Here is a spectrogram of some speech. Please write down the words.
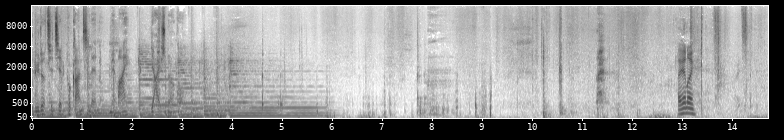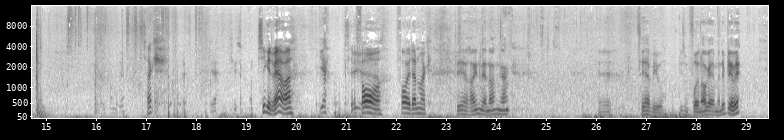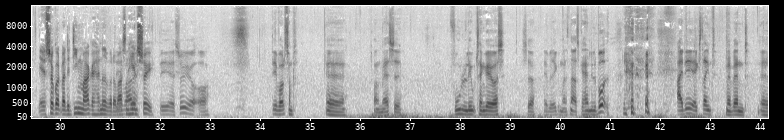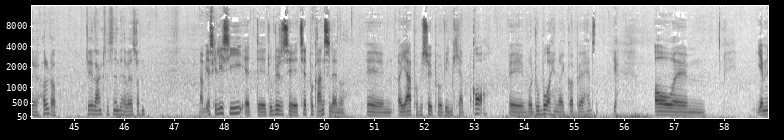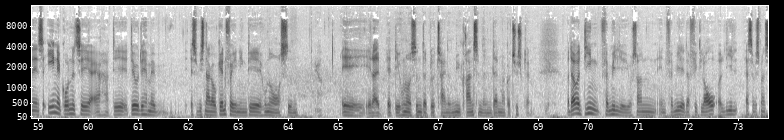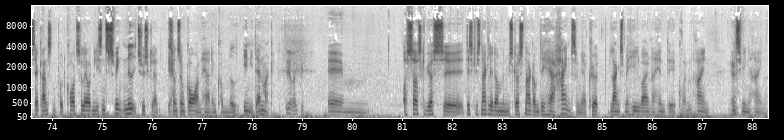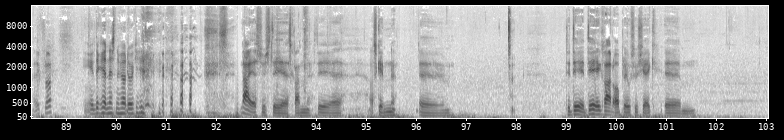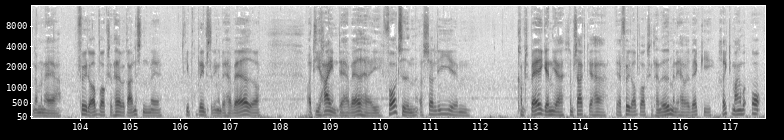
Du lytter til Tæt på Grænselandet med mig, jeg Snørgaard. Hej Henrik. Tak. Ja, Sikke et vejr, var. Ja, Det er forår, forår i Danmark. det er regnvejr nok en gang. Øh, det har vi jo ligesom fået nok af, men det bliver ved. Ja, så godt var det din marker hernede, hvor der Det var sådan en hel sø. Det er søer, og det er voldsomt. Øh, og en masse fugleliv, tænker jeg også. Så jeg ved ikke, om man snart skal have en lille båd. Ej, det er ekstremt med vandet. Øh, hold op. Det er lang tid siden, det har været sådan. Nå, jeg skal lige sige, at øh, du lytter til Tæt på Grænselandet. Øh, og jeg er på besøg på Vilmkjær Gård, øh, hvor du bor, Henrik Godbjerg Hansen. Ja. Og øh, jamen, altså, en af grundene til, at jeg er her, det, det er jo det her med, altså vi snakker jo genforeningen, det er 100 år siden. Ja. Øh, eller at det er 100 år siden, der blev tegnet en ny grænse mellem Danmark og Tyskland. Ja. Og der var din familie jo sådan en familie, der fik lov at lige... Altså hvis man ser grænsen på et kort, så laver den lige sådan en sving ned i Tyskland. Ja. Sådan som gården her, den kom med ind i Danmark. Det er rigtigt. Øhm, og så skal vi også, øh, det skal vi snakke lidt om, men vi skal også snakke om det her hegn, som jeg har kørt langs med hele vejen herhen. Det er grønne hegn, Ja. vildsvinehegnet. Er det ikke flot? Ja. Det kan jeg næsten høre, du ikke? Nej, jeg synes, det er skræmmende. Det er og skæmmende. Øh, det, det, det er ikke rart at opleve, synes jeg ikke. Øh, når man er født og opvokset her ved grænsen med de problemstillinger, der har været, og, og de hegn, der har været her i fortiden, og så lige øh, kom tilbage igen. Jeg, som sagt, jeg, har, jeg er født og opvokset hernede, men jeg har været væk i rigtig mange år.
